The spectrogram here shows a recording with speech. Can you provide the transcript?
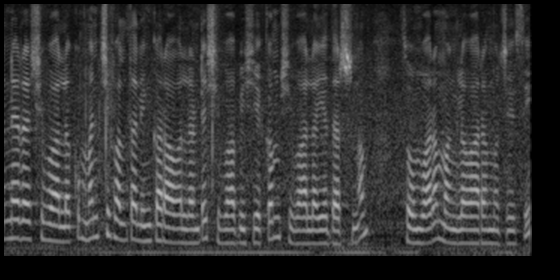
కన్యరాశి వాళ్ళకు మంచి ఫలితాలు ఇంకా రావాలంటే శివాభిషేకం శివాలయ దర్శనం సోమవారం మంగళవారం వచ్చేసి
